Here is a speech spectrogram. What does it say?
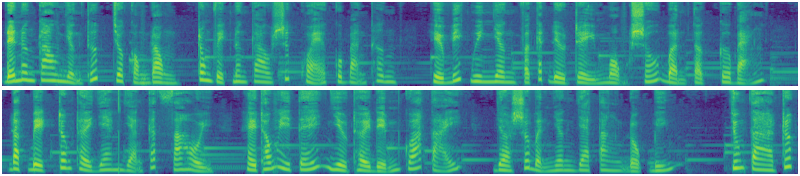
để nâng cao nhận thức cho cộng đồng trong việc nâng cao sức khỏe của bản thân hiểu biết nguyên nhân và cách điều trị một số bệnh tật cơ bản Đặc biệt trong thời gian giãn cách xã hội, hệ thống y tế nhiều thời điểm quá tải do số bệnh nhân gia tăng đột biến. Chúng ta rất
